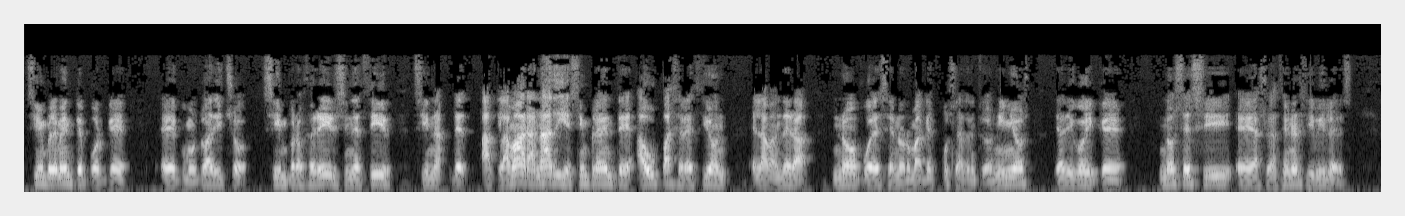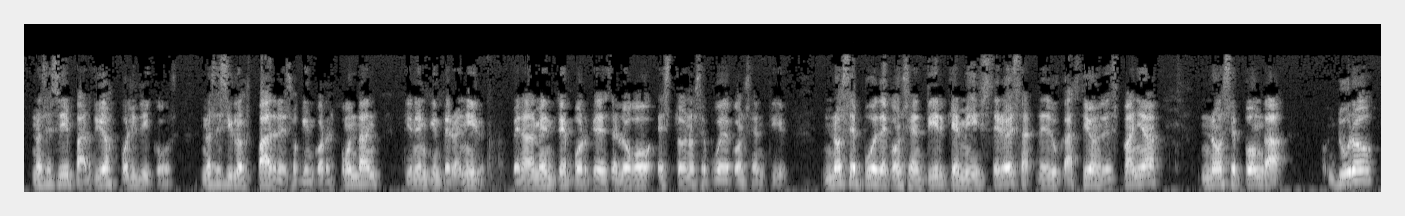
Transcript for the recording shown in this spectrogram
simplemente porque eh, como tú has dicho, sin proferir, sin decir, sin aclamar a nadie, simplemente a UPA selección en la bandera, no puede ser normal que expulsen a 32 niños, ya digo, y que no sé si eh, asociaciones civiles, no sé si partidos políticos, no sé si los padres o quien correspondan tienen que intervenir penalmente porque desde luego esto no se puede consentir. No se puede consentir que el Ministerio de Educación de España no se ponga duro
